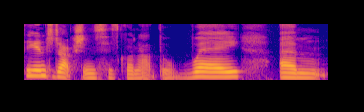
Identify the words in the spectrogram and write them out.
the introductions has gone out the way. Um,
